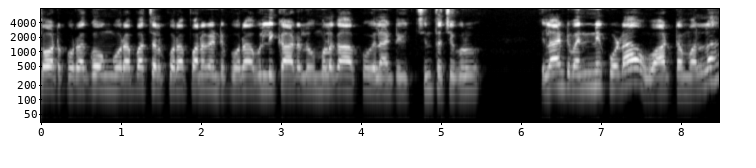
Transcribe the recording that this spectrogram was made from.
తోటకూర గోంగూర బచ్చల కూర పొనగంటి కూర ఉల్లికాడలు ములగాకు ఇలాంటివి చింత చిగురు ఇలాంటివన్నీ కూడా వాడటం వల్ల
